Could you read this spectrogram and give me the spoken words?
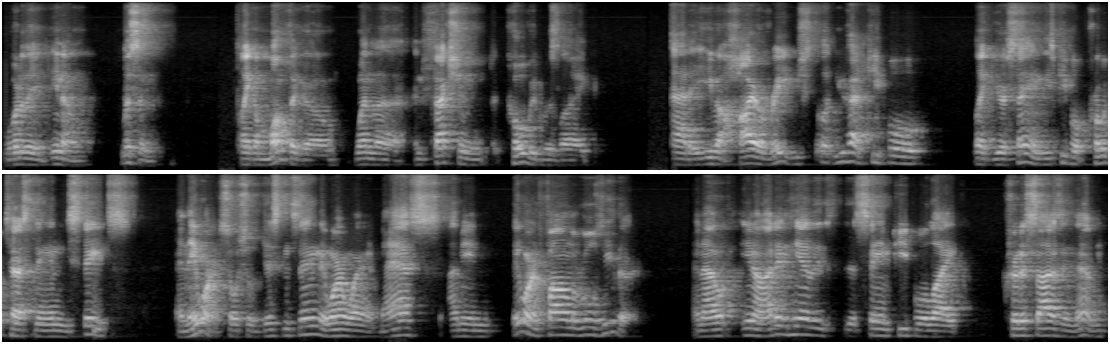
what are they? You know, listen, like a month ago when the infection, COVID, was like at an even higher rate, you still you had people like you're saying these people protesting in these states, and they weren't social distancing, they weren't wearing masks. I mean, they weren't following the rules either. And I, you know, I didn't hear these the same people like criticizing them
